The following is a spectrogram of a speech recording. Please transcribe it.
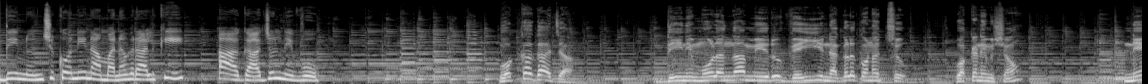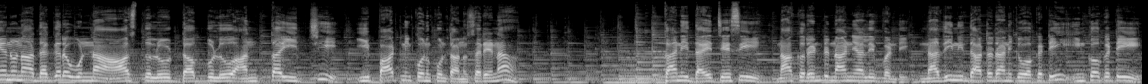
దీన్నుంచుకొని నా మనవరాలికి ఆ గాజుల్నివ్వు ఒక్క గాజా? దీని మూలంగా మీరు వెయ్యి నగలు కొనొచ్చు. ఒక నిమిషం. నేను నా దగ్గర ఉన్న ఆస్తులు డబ్బులు అంతా ఇచ్చి ఈ పాటని కొనుక్కుంటాను సరేనా? కానీ దయచేసి నాకు రెండు నాణ్యాలు ఇవ్వండి. నదిని దాటడానికి ఒకటి ఇంకొకటి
